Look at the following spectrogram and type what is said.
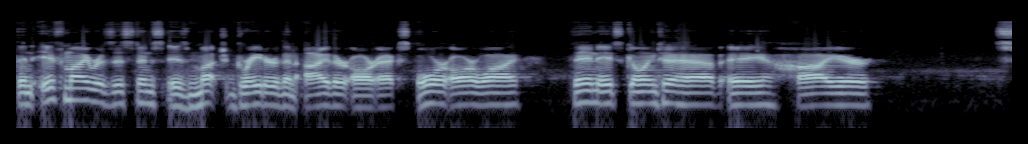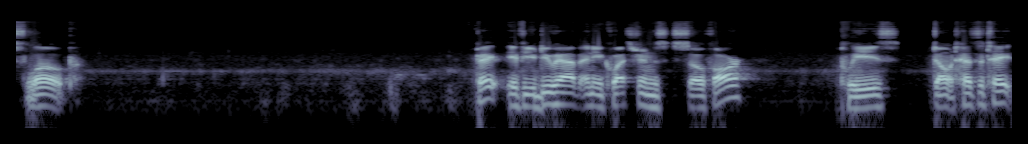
then if my resistance is much greater than either Rx or Ry, then it's going to have a higher slope. Okay, if you do have any questions so far, please don't hesitate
